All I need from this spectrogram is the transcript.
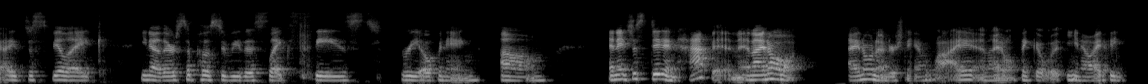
I just feel like, you know, there's supposed to be this like phased reopening. Um, and it just didn't happen. And I don't, I don't understand why. And I don't think it would, you know, I think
